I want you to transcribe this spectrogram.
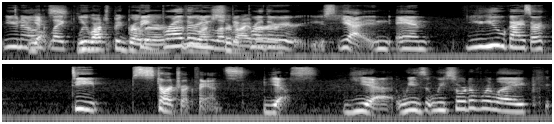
You know, Yes. like We you- watch Big Brother, Big Brother, you love Survivor. Big Brother. You, yeah, and and you, guys are deep Star Trek fans. yes, yeah, we we sort of were like,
